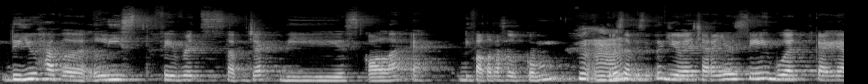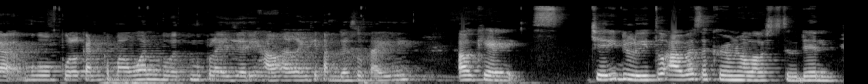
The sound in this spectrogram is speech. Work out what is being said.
do you have a least favorite subject di sekolah? Eh, di Fakultas Hukum. Mm-hmm. Terus habis itu gimana caranya sih buat kayak mengumpulkan kemauan buat mempelajari hal-hal yang kita nggak suka ini? Oke, okay. jadi dulu itu I was a criminal law student.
